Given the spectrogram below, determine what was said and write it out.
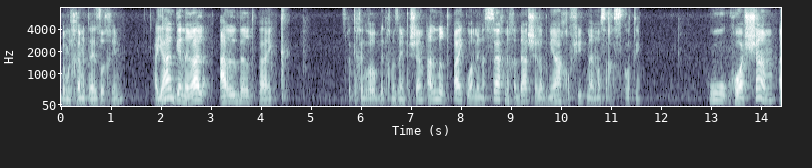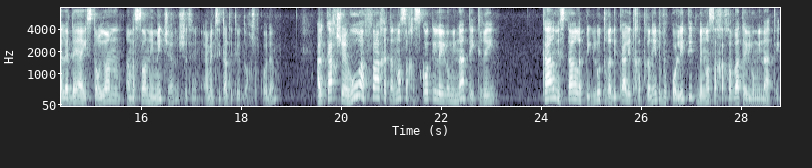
במלחמת האזרחים, היה הגנרל אלברט פייק. אז חלקכם כבר בטח מזהים את השם. אלברט פייק הוא המנסח מחדש של הבנייה החופשית מהנוסח הסקוטי. הוא הואשם על ידי ההיסטוריון המסוני מיטשל, שהאמת ציטטתי אותו עכשיו קודם, על כך שהוא הפך את הנוסח הסקוטי לאילומינטי, קרי, כר נסתר לפעילות רדיקלית חתרנית ופוליטית בנוסח החוות האילומינטי.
